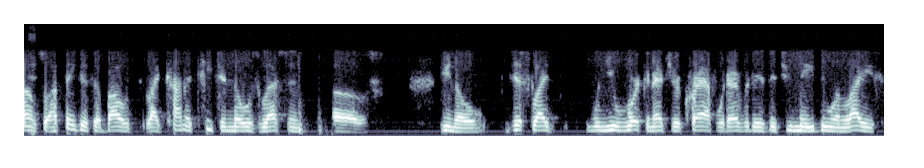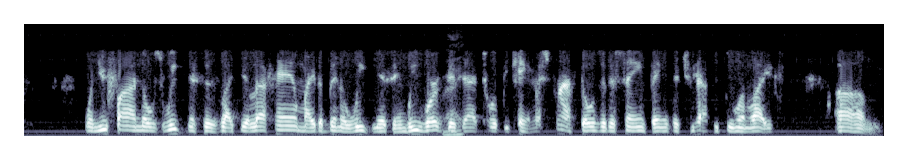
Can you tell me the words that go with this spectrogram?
Um, so I think it's about like kind of teaching those lessons of, you know, just like when you're working at your craft, whatever it is that you may do in life, when you find those weaknesses, like your left hand might have been a weakness, and we worked Right. at that till it became a strength. Those are the same things that you have to do in life. Um,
